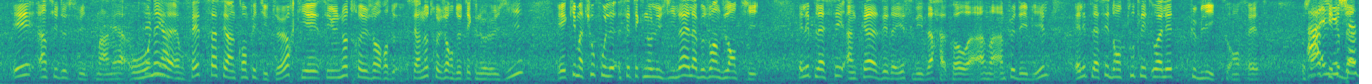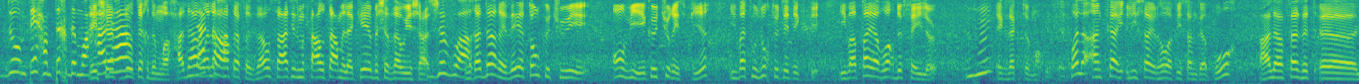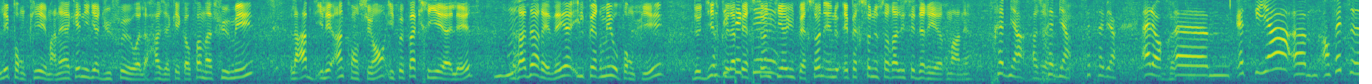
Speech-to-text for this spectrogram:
et ainsi de suite. On est, en fait, ça c'est un compétiteur qui est, c'est une autre genre de, c'est un autre genre de technologie et qui m'a cette technologie-là, elle a besoin de lentilles. Elle est placée en cas un peu débile. Elle est placée dans toutes les toilettes publiques en fait. آه اللي الشاس دو نتاعهم تخدم وحدها الشاس دو تخدم وحدها ولا حتى في الضوء ساعات لازم تعاود تعمل هكا باش الضوء يشعل جو فوا الغدار هذايا tant que tu es en vie et que tu respires il va toujours te détecter il va pas y avoir de failure Mm-hmm. Mhm. Exactement. Voilà un cas, l'Israël, c'est à Singapour. على فازة لي بومبيي معناها كان il y a du feu ولا حاجه كيك او فما fumée العبد il est inconscient il peut pas crier à l'aide Mhm. le radar هذايا il permet aux pompiers de dire que la Détecter. personne qu'il y a une personne et, et personne ne sera laissé derrière معناها Très bien, حاجة très هكا. bien, très très bien. Alors, euh, est-ce qu'il y a, euh, en fait,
